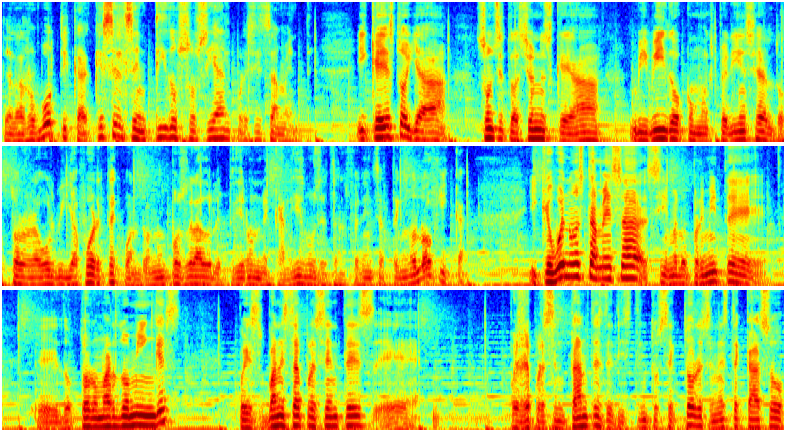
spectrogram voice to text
de la robótica, que es el sentido social precisamente. Y que esto ya son situaciones que ha vivido como experiencia el doctor Raúl Villafuerte cuando en un posgrado le pidieron mecanismos de transferencia tecnológica. Y que bueno, esta mesa, si me lo permite el eh, doctor Omar Domínguez, pues van a estar presentes eh, pues representantes de distintos sectores, en este caso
